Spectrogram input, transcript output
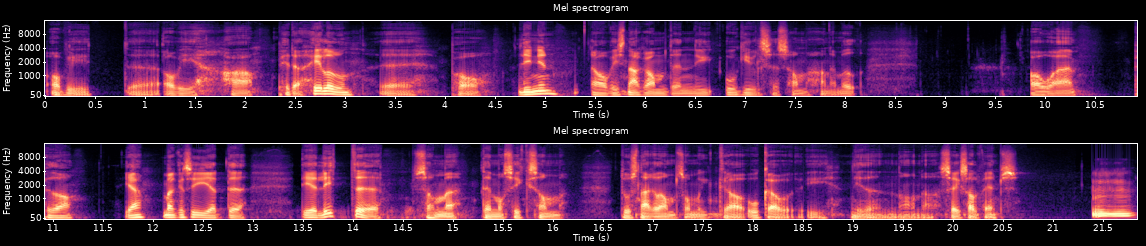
Og vi, og vi har Peter Hellerlund uh, på linjen, og vi snakker om den nye udgivelse, som han er med. Og uh, Peter, ja, man kan sige, at uh, det er lidt uh, som uh, den musik, som du snakkede om, som vi gav udgav i 1996. Mm.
